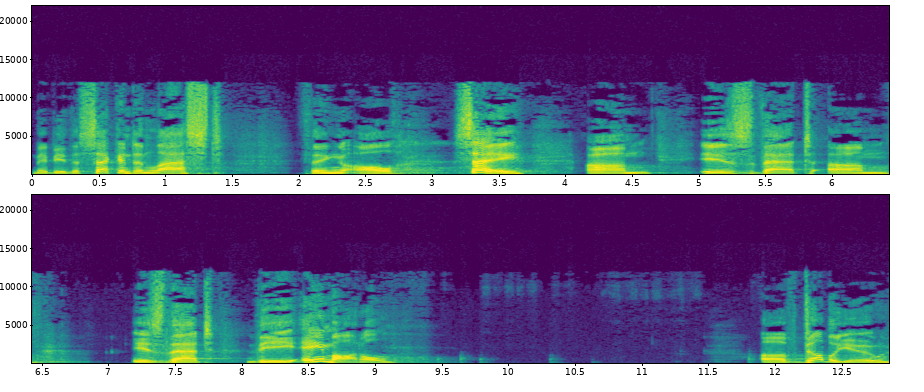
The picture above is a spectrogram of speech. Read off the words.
maybe the second and last thing I'll say um, is that um, is that the A model of W.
